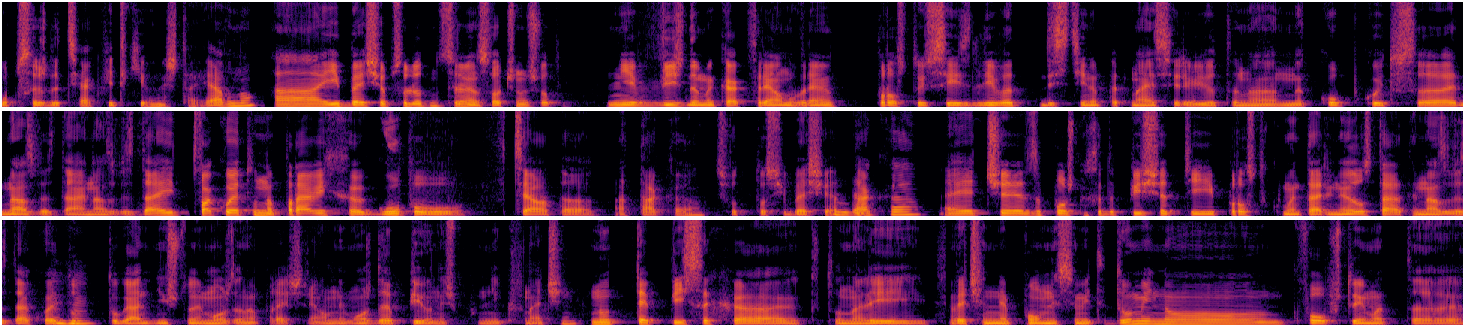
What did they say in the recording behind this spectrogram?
обсъждат всякакви такива неща явно. А, и беше абсолютно целенасочено, защото ние виждаме как в реално време просто се изливат 10 на 15 ревюта на, на куп, които са една звезда, една звезда. И това, което направиха глупово цялата атака, защото то си беше Да. атака, е, че започнаха да пишат и просто коментари. Не да оставят една звезда, което Мгм. тогава нищо не можеш да направиш. Реално не можеш да я пилнеш по никакъв начин. Но те писаха, като нали, вече не помня самите думи, но какво общо имат а,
